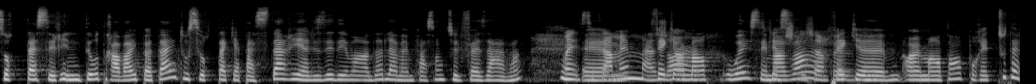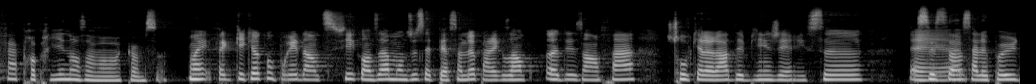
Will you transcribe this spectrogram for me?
sur ta sérénité au travail peut-être, ou sur ta capacité à réaliser des mandats de la même façon que tu le faisais avant. Ouais, c'est quand Euh, même majeur. Fait qu'un ouais, c'est majeur. Fait que euh, un mentor pourrait être tout à fait approprié dans un moment comme ça. Ouais, fait que quelqu'un qu'on pourrait identifier, qu'on dit ah mon dieu cette personne-là par exemple a des enfants, je trouve qu'elle a l'air de bien gérer ça. Euh, C'est ça. Ça n'a pas eu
